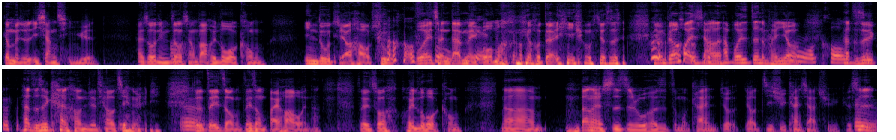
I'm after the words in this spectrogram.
根本就是一厢情愿，嗯、还说你们这种想法会落空，哦、印度只要 好处，不会承担美国盟友的义务，就是 你们不要幻想了，他不会是真的朋友，他只是他只是看好你的条件而已，嗯、就这一种这种白话文啊，所以说会落空。那当然实质如何是怎么看，就要继续看下去。可是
